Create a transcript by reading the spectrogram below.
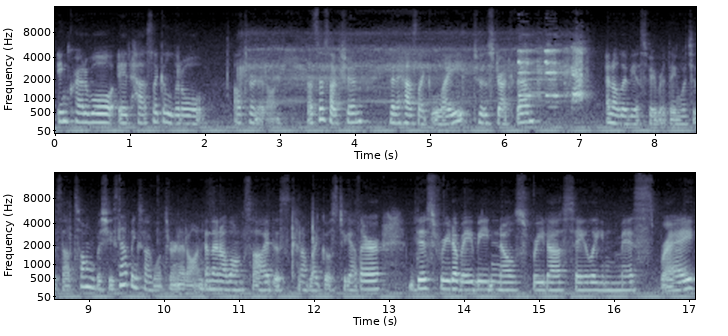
incredible. It has like a little... I'll turn it on. That's the suction. Then it has like light to distract them and Olivia's favorite thing, which is that song, but she's napping, so I won't turn it on. And then alongside, this kind of like goes together. This Frida Baby Nose Frida Saline Mist Spray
